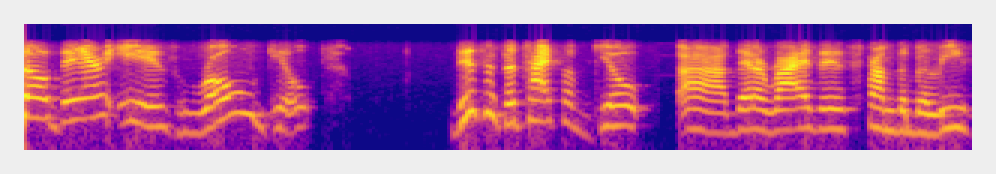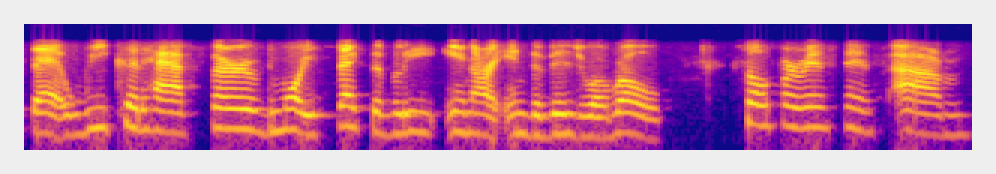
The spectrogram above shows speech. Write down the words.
So there is role guilt. This is the type of guilt uh, that arises from the belief that we could have served more effectively in our individual role. So, for instance, um,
